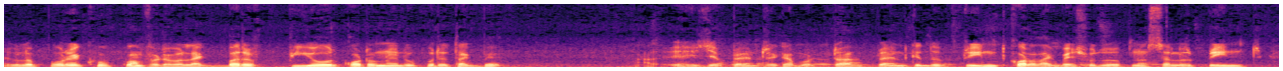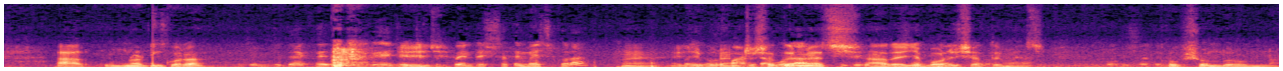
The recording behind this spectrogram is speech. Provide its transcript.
এগুলো পরে খুব কমফোর্টেবল একবারে পিওর কটনের উপরে থাকবে। আর এই যে প্যান্টের কাপড়টা, প্যান্ট কিন্তু প্রিন্ট করা থাকবে, শুধু আপনার সেলার প্রিন্ট আর উন্নাটিং করা। প্যান্টের সাথে ম্যাচ করা হ্যাঁ এই যে প্যান্টের সাথে ম্যাচ আর এই যে বডির সাথে ম্যাচ খুব সুন্দর উন্না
